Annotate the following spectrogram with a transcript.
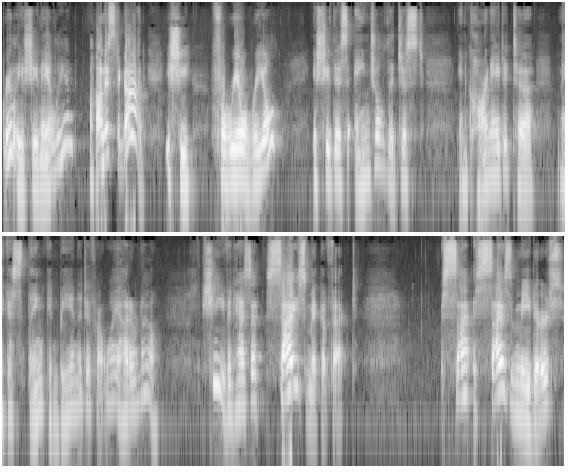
Really, is she an alien? Honest to God, is she for real, real? Is she this angel that just incarnated to make us think and be in a different way? I don't know. She even has a seismic effect. Se- seismometers,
